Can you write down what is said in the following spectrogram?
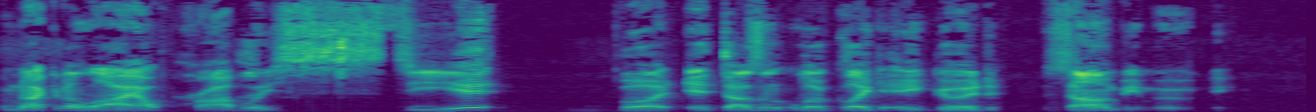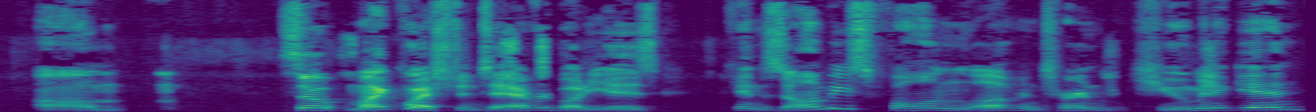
I'm not gonna lie. I'll probably see it, but it doesn't look like a good zombie movie. Um, so my question to everybody is: Can zombies fall in love and turn human again?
